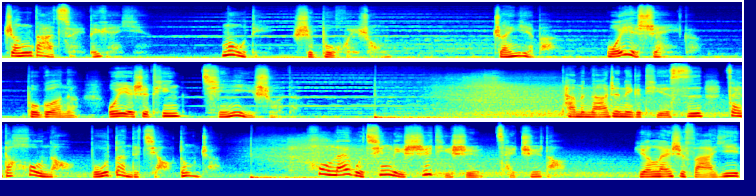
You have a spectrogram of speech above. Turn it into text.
张大嘴的原因。目的是不毁容。专业吧，我也炫一个。不过呢，我也是听秦姨说的。他们拿着那个铁丝，在他后脑不断的搅动着。后来我清理尸体时才知道，原来是法医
